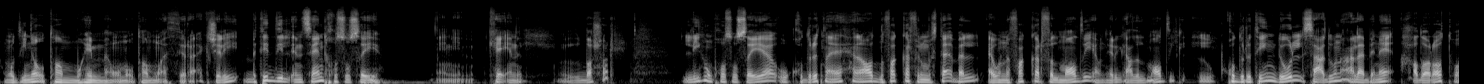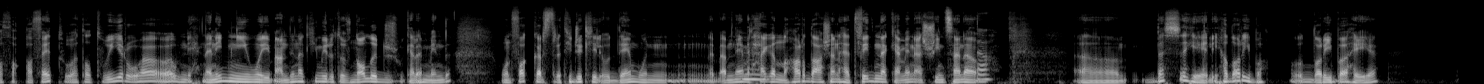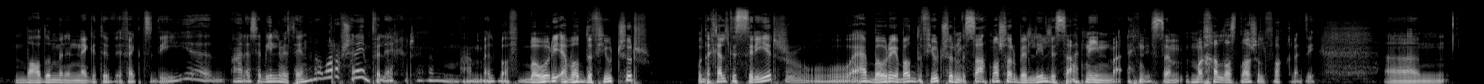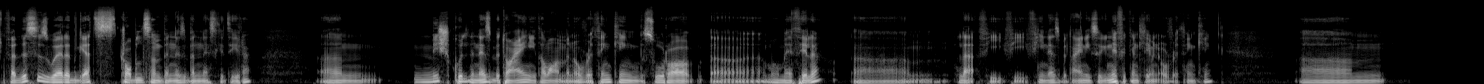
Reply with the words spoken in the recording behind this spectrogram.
ودي نقطة مهمة ونقطة مؤثرة. actually بتدي الإنسان خصوصية. يعني كائن البشر ليهم خصوصية وقدرتنا إن إحنا نقعد نفكر في المستقبل أو نفكر في الماضي أو نرجع للماضي. القدرتين دول ساعدونا على بناء حضارات وثقافات وتطوير وإن إحنا نبني ويبقى عندنا cumulative knowledge وكلام من ده. ونفكر strategically لقدام ونبقى بنعمل مم. حاجة النهاردة عشان هتفيدنا كمان 20 سنة. صح. آه بس هي ليها ضريبة والضريبة هي بعض من ال negative effects دي على سبيل المثال أنا ما بعرفش أنام في الآخر. أنا عمال ب worry about the future ودخلت السرير وقاعد ب worry about the future من الساعة 12 بالليل للساعة 2 ما لسه ما خلصناش الفقرة دي. ف this is where it gets troublesome بالنسبة لناس كتيرة. مش كل الناس بتعاني طبعا من overthinking بصوره مماثلة. لا في في في ناس بتعاني significantly من اوفر ثينكينج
